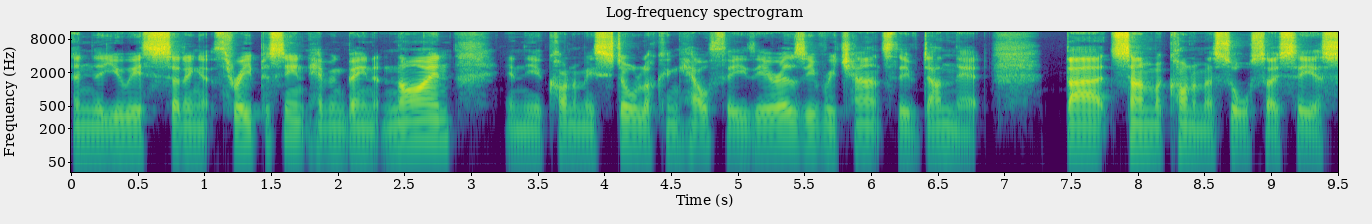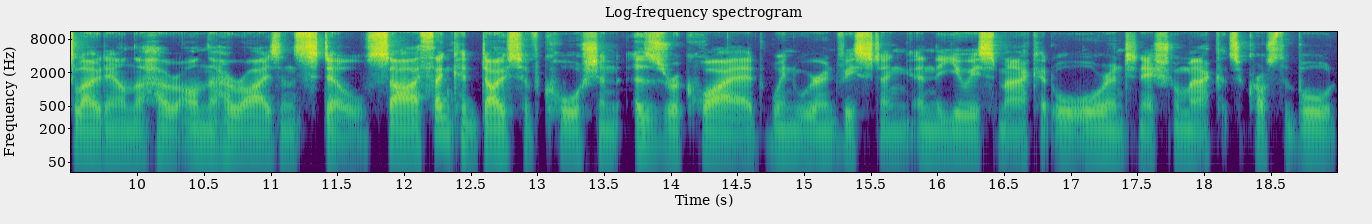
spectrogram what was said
in the US sitting at 3%, having been at 9 and the economy still looking healthy, there is every chance they've done that but some economists also see a slowdown on the horizon still. So I think a dose of caution is required when we're investing in the US market or, or, international markets across the board,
